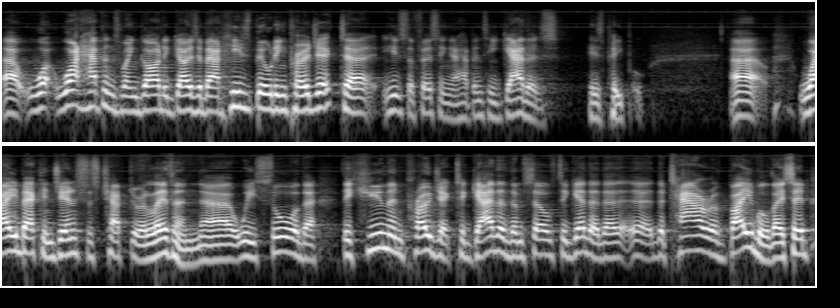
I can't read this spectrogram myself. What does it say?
uh, what, what happens when God goes about his building project? Uh, here's the first thing that happens He gathers his people. Uh, way back in Genesis chapter 11, uh, we saw the, the human project to gather themselves together, the, uh, the Tower of Babel. They said,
